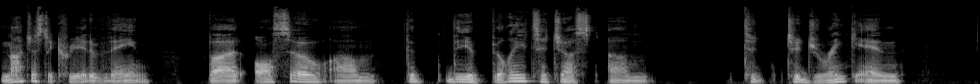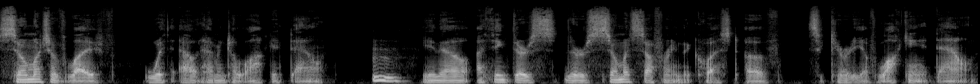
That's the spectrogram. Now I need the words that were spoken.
not just a creative vein but also um the the ability to just um to to drink in so much of life without having to lock it down. You know, I think there's there's so much suffering in the quest of security of locking it down.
